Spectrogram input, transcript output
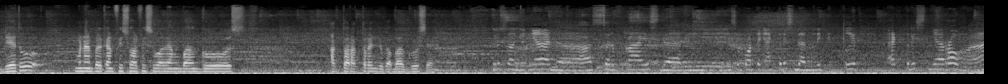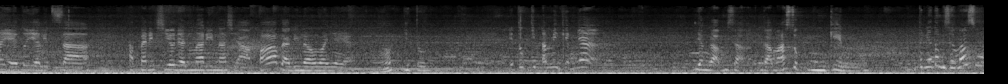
dia tuh menampilkan visual-visual yang bagus aktor-aktornya juga bagus ya Terus selanjutnya ada surprise dari supporting actress dan lead, lead aktrisnya Roma yaitu Yalitza Aparicio dan Marina siapa? Tadi namanya ya. Hah? gitu. Itu kita mikirnya ya nggak bisa nggak masuk mungkin. Ternyata bisa masuk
